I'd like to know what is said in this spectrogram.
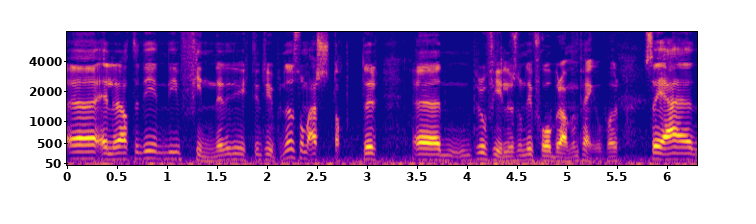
eh, eller at de, de finner de riktige typene som erstatter eh, profiler som de får bra med penger for. Så jeg,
